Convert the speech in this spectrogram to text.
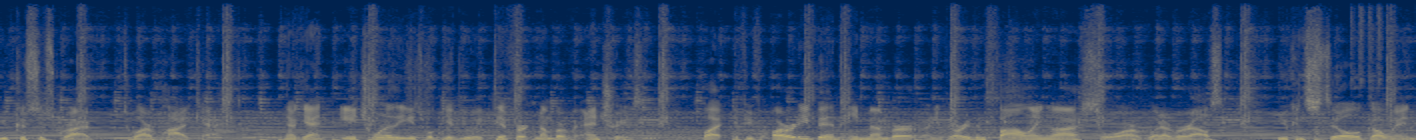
you can subscribe to our podcast. Now, again, each one of these will give you a different number of entries. But if you've already been a member and you've already been following us or whatever else, you can still go in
